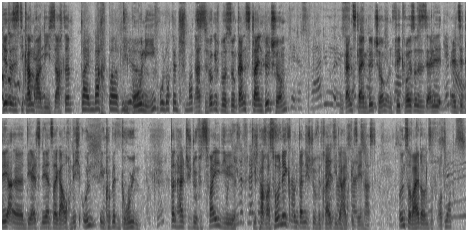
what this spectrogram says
Hier, das ist die Kamera, die ich sagte. Dein Nachbar, wie Die er Boni. frohlockend Da hast du wirklich bloß so einen ganz kleinen Bildschirm, Okay, einen ganz kleinen Bildschirm und viel größer ist LCD, äh, die LCD-Anzeige auch nicht und in komplett grün. Dann halt die Stufe 2, die, die Parasonic und dann die Stufe 3, die du halt gesehen hast. Und so weiter und so fort. Platz.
